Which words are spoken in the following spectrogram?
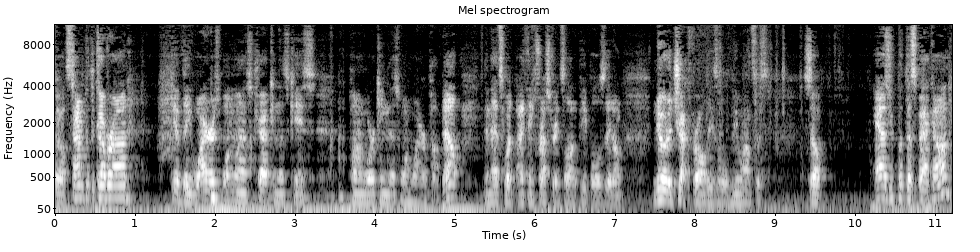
So it's time to put the cover on, give the wires one last check. In this case, upon working, this one wire popped out. And that's what I think frustrates a lot of people is they don't know to check for all these little nuances. So as you put this back on,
